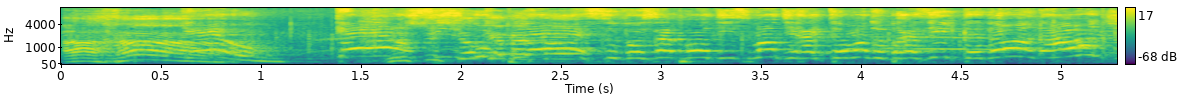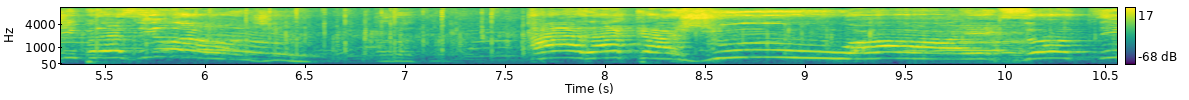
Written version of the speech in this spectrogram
Aha! Eu suis sûr que maintenant... Sous vos applaudissements directement du Brésil, de onde? Aonde? Brasil, aonde? Aracaju! Ah, exotique!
